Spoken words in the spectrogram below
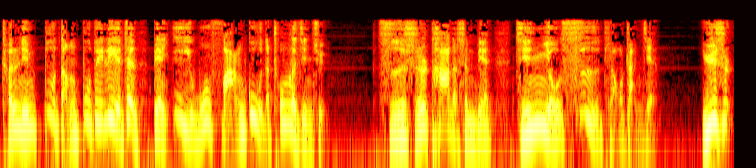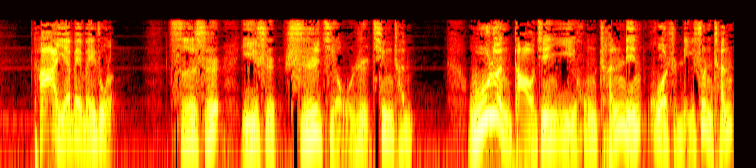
陈林不等部队列阵，便义无反顾的冲了进去。此时他的身边仅有四条战舰，于是他也被围住了。此时已是十九日清晨，无论岛津义弘、陈林或是李顺臣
